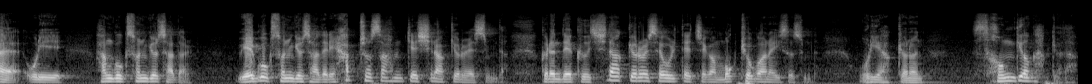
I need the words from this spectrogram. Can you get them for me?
에, 우리 한국 선교사들 외국 선교사들이 합쳐서 함께 신학교를 했습니다. 그런데 그 신학교를 세울 때 제가 목표가 하나 있었습니다. 우리 학교는 성경 학교다.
